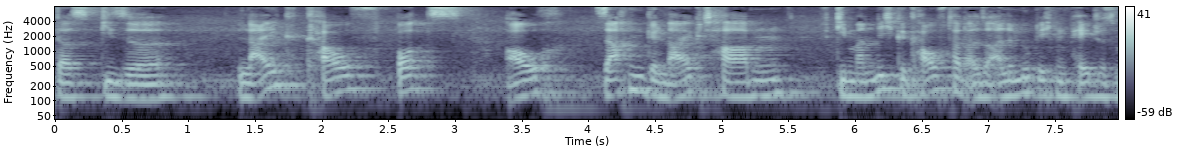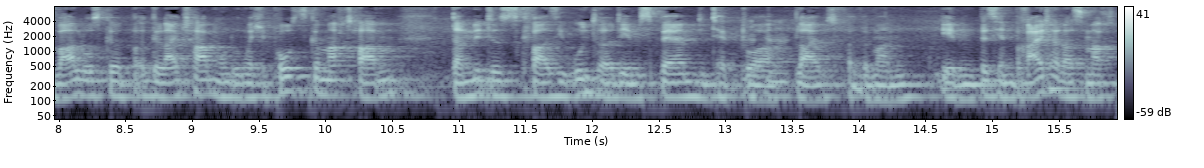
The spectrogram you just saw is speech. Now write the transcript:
dass diese Like-Kauf-Bots auch Sachen geliked haben, die man nicht gekauft hat, also alle möglichen Pages wahllos ge geliked haben und irgendwelche Posts gemacht haben, damit es quasi unter dem Spam-Detektor mhm. bleibt. Weil wenn man eben ein bisschen breiter das macht,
